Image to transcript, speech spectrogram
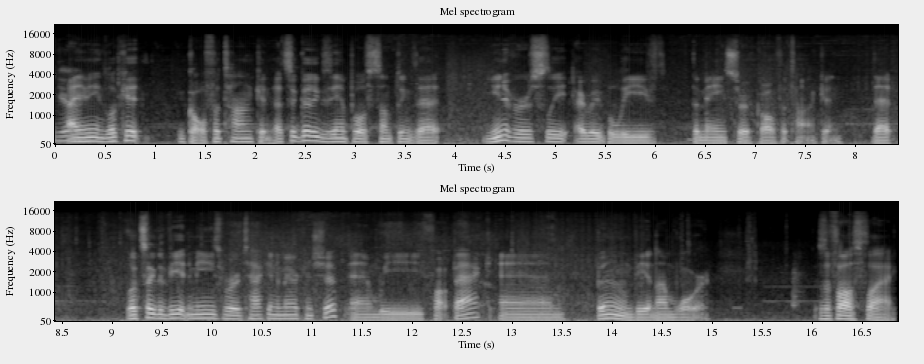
yeah. I mean, look at Gulf of Tonkin. That's a good example of something that universally everybody believed the main story of Gulf of Tonkin. That looks like the Vietnamese were attacking an American ship and we fought back and boom, Vietnam War. It was a false flag.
